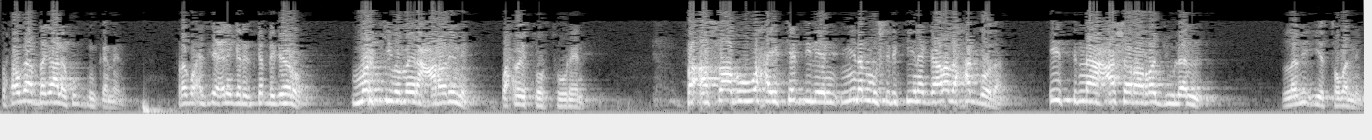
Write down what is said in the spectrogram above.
Waxoogaa dagaalay ku gunkaneen rag wax iska celin kara iska dhigeeno. Markiiba mayna cararine waxbay tuurtuureen. Fa asaabuu waxay ka dileen min almushrikiina gaalada xaggooda. Itnaa cashara rajulan labi iyo toban nin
